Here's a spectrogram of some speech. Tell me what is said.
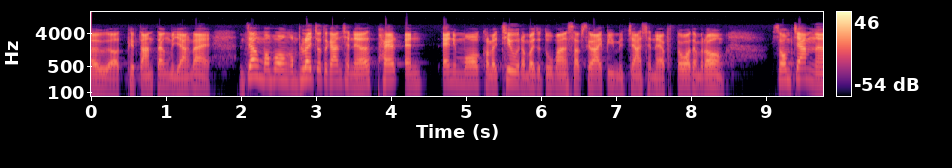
នៅភាពតានតឹងមួយយ៉ាងដែរអញ្ចឹងបងប្អូនកុំភ្លេចចូលទៅកាន់ channel Pet and Animal Collective ដើម្បីទទួលបាន Subscribe ពីម្ចាស់ Channel ផ្ទាល់តែម្ដងសូមចាំណា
